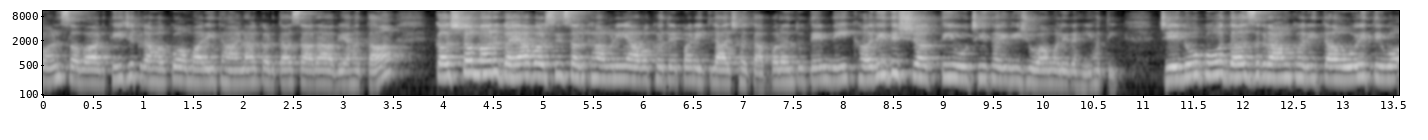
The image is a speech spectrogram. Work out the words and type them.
પણ સવારથી જ ગ્રાહકો અમારી ધારણા કરતા સારા આવ્યા હતા. કસ્ટમર ગયા વર્ષની સરખામણી આ વખતે પણ એટલા જ હતા. પરંતુ તેમની ખરીદ શક્તિ ઓછી થયેલી જોવા મળી રહી હતી. જે લોકો દસ ગ્રામ ખરીદતા હોય, તેઓ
